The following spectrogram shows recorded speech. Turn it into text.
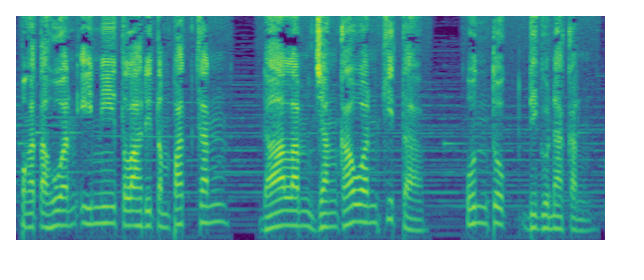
Pengetahuan ini telah ditempatkan dalam jangkauan kita untuk digunakan.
